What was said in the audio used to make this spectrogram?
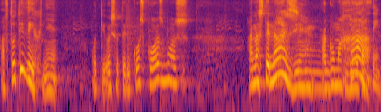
Αυτό τι δείχνει, ότι ο εσωτερικός κόσμος αναστενάζει, αγκομαχά. Δηλοπαθεί.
